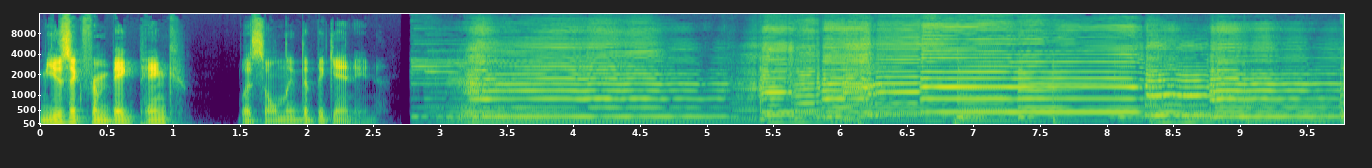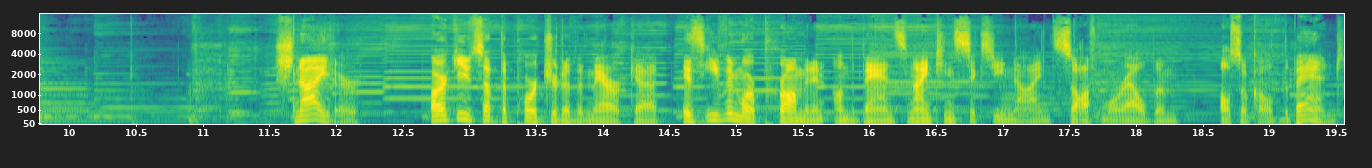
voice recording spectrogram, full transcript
music from Big Pink was only the beginning. Schneider argues that the portrait of America is even more prominent on the band's 1969 sophomore album, also called The Band.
